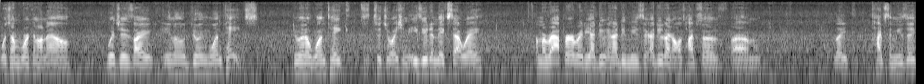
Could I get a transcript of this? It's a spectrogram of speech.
which I'm working on now, which is like you know doing one takes, doing a one take situation. Easier to mix that way I'm a rapper already. I do and I do music. I do like all types of um, like types of music,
